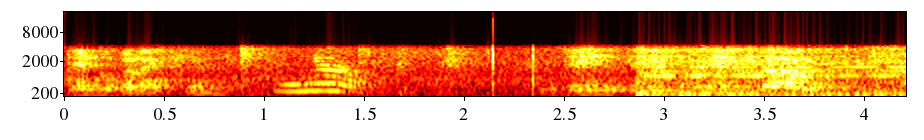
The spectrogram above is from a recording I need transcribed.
Handbook collection. No. Thank you.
